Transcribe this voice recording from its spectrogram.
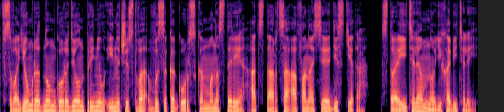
В своем родном городе он принял иночество в Высокогорском монастыре от старца Афанасия Дискета, строителя многих обителей.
